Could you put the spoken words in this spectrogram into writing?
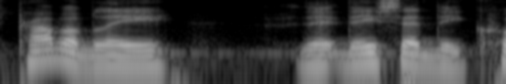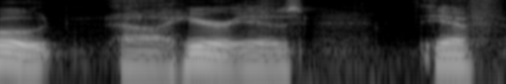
probably, they, they said the quote uh, here is if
